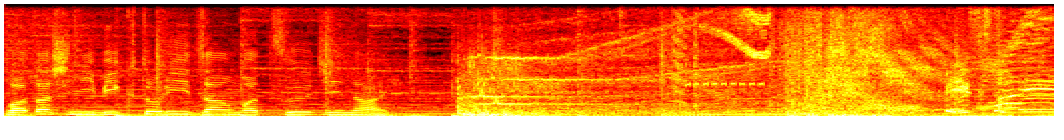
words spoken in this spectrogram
私にビクトリー山は通じない。ビクトリー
